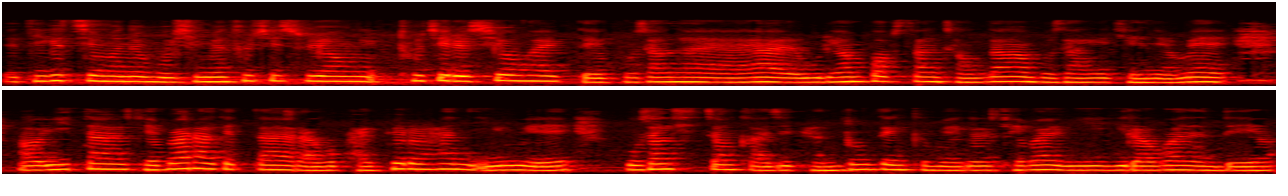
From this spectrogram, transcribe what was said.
네, 디귿 지문을 보시면 토지 수용, 토지를 수용할 때 보상해야 할 우리 헌법상 정당한 보상의 개념에 어, 이 땅을 개발하겠다라고 발표를 한 이후에 보상 시점까지 변동된 금액을 개발 이익이라고 하는데요.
